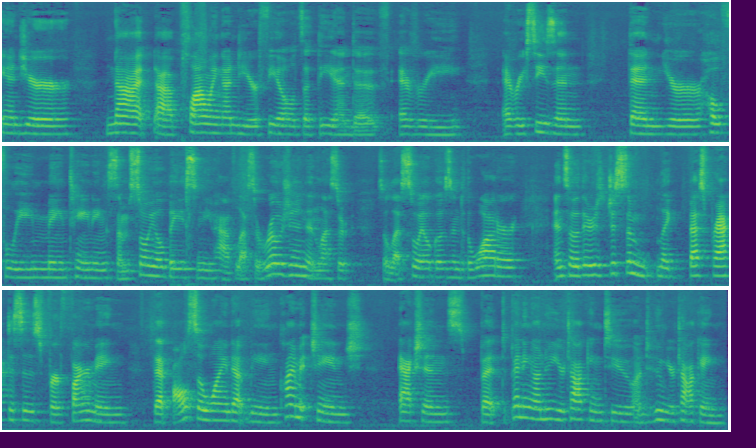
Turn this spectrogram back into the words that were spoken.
and you're not uh, plowing under your fields at the end of every every season, then you're hopefully maintaining some soil base, and you have less erosion and less so less soil goes into the water. And so there's just some like best practices for farming that also wind up being climate change actions, but depending on who you're talking to, on to whom you're talking,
